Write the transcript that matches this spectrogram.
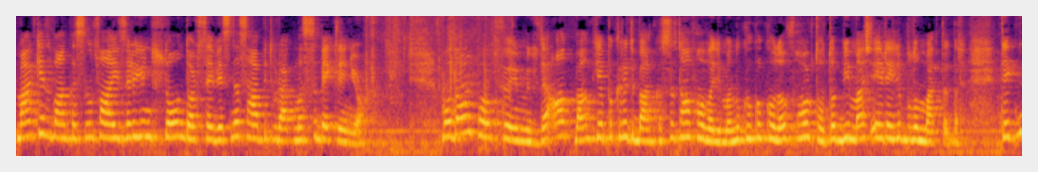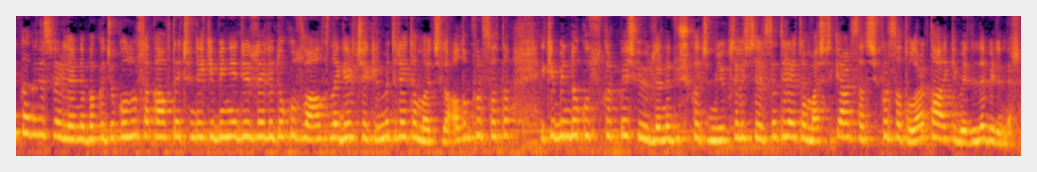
Merkez Bankası'nın faizleri %14 seviyesinde sabit bırakması bekleniyor. Model portföyümüzde Akbank, Yapı Kredi Bankası, TAF Havalimanı, Coca-Cola, Ford Toto, BİMAŞ, Ereğli bulunmaktadır. Teknik analiz verilerine bakacak olursak hafta içinde 2759 ve altına geri çekilme trade amaçlı alım fırsatı, 2945 ve üzerine düşük hacimli yükselişler ise trade amaçlı kar satış fırsatı olarak takip edilebilir.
